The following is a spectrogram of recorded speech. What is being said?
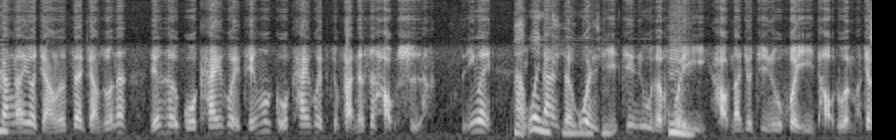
刚刚又讲了，在讲说，那联合国开会，联合国开会反而是好事啊。因为一旦的问题进入了会议，好，那就进入会议讨论嘛，就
